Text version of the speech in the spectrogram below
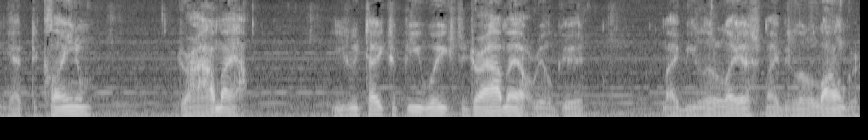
You have to clean them, dry them out. Usually takes a few weeks to dry them out real good. Maybe a little less, maybe a little longer.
